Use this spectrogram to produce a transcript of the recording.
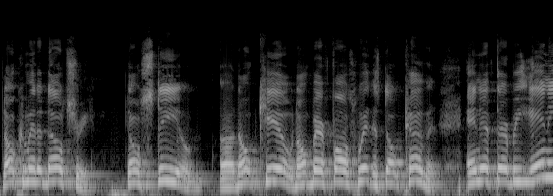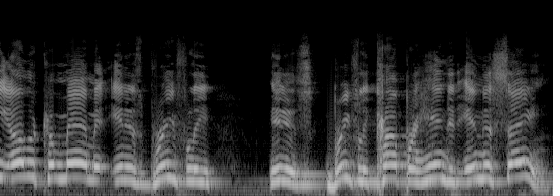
Don't commit adultery. Don't steal. Uh, don't kill. Don't bear false witness. Don't covet. And if there be any other commandment, it is briefly, it is briefly comprehended in this saying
